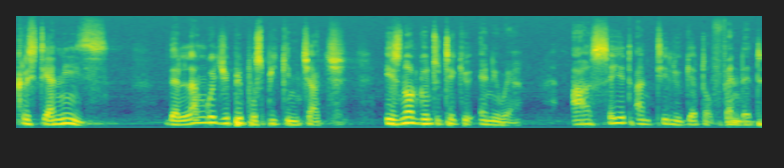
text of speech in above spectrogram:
Christianese, the language you people speak in church, is not going to take you anywhere. I'll say it until you get offended.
